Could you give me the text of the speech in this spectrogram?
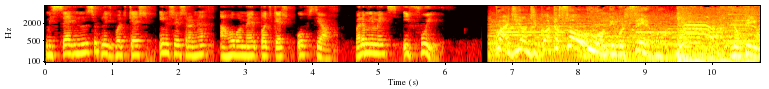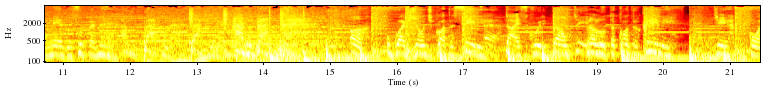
me segue no seu Play de Podcast e no seu Instagram, arroba Podcast Oficial. Valeu, meninos, e fui! Guardião de Gota, sou o Homem Morcego. Não tenho medo, Superman. I'm Batman. Batman. I'm Batman. Uh, o guardião de Gotham City Da escuridão pra luta contra o crime. Yeah, com as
